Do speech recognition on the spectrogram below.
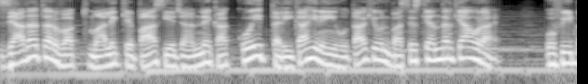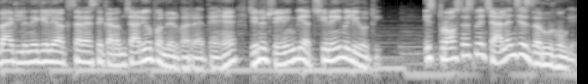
ज़्यादातर वक्त मालिक के पास ये जानने का कोई तरीका ही नहीं होता कि उन बसेस के अंदर क्या हो रहा है। वो फीडबैक लेने के लिए अक्सर ऐसे कर्मचारियों पर निर्भर रहते हैं, जिन्हें ट्रेनिंग भी अच्छी नहीं मिली होती। इस प्रोसेस में चैलेंजेस ज़रूर होंगे।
